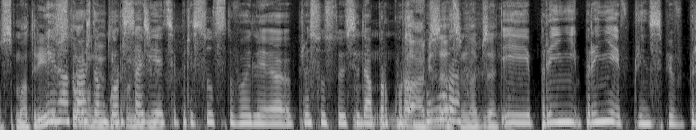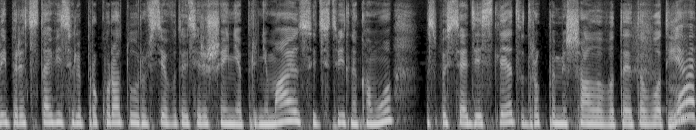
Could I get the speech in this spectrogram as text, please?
смотрели И на каждом горсовете присутствовали, э, присутствует всегда прокуратура. Да, обязательно, обязательно. И при, при ней, в принципе, при представителе прокуратуры все вот эти решения принимаются. И действительно, кому спустя 10 лет вдруг помешало вот это вот. Ну, Я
